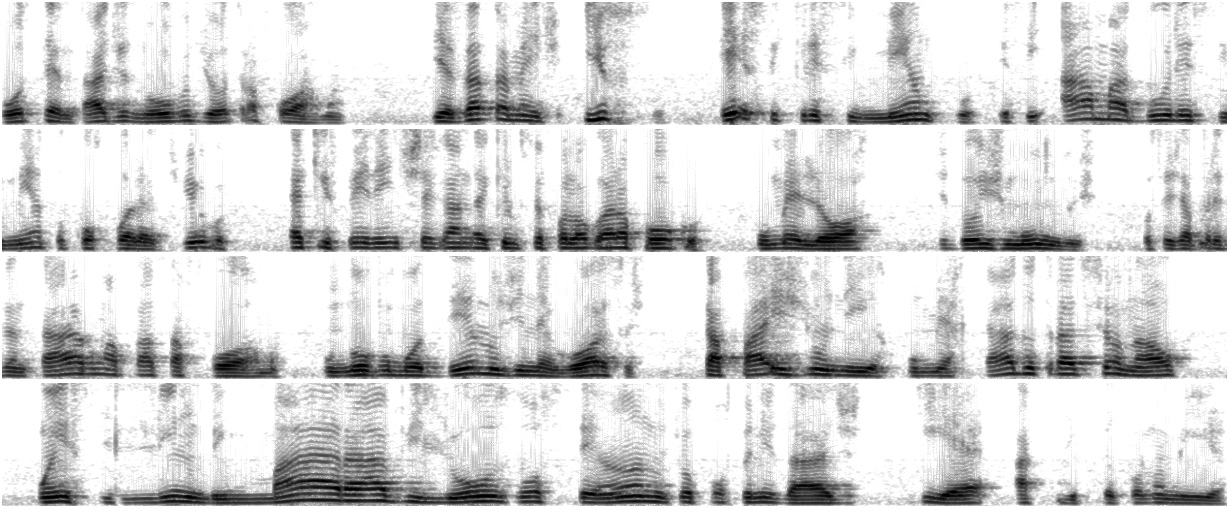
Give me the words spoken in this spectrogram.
Vou tentar de novo de outra forma. E exatamente isso, esse crescimento, esse amadurecimento corporativo é que fez a gente chegar naquilo que você falou agora há pouco, o melhor de dois mundos. ou seja, apresentar uma plataforma, um novo modelo de negócios capaz de unir o mercado tradicional com esse lindo e maravilhoso oceano de oportunidades que é a criptoeconomia.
